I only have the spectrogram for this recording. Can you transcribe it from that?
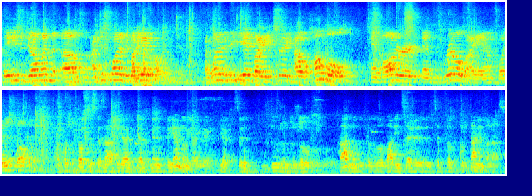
and gentlemen, um, I just wanted to Пані та begin, панове, I wanted to begin by saying how humbled and honored and thrilled I am by this welcome. а хочу просто сказати, як, як мені приємно, як, як, як це дуже-дуже гарно ви приготували це, це привітання для нас.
